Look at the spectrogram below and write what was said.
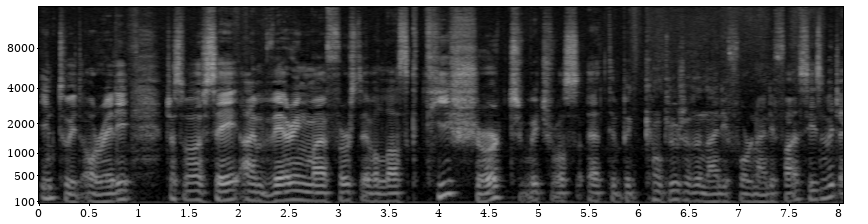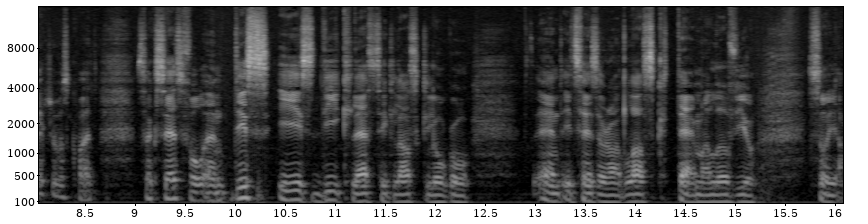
into it already. Just want to say i'm wearing my first ever lask t-shirt which was at the big conclusion of the 94-95 season which actually was quite successful. And this is the classic lask logo and it says around lask damn i love you. So yeah.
